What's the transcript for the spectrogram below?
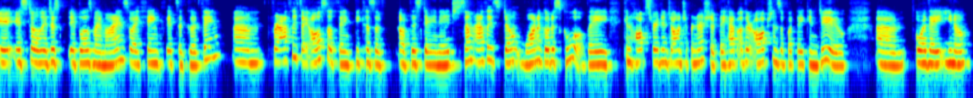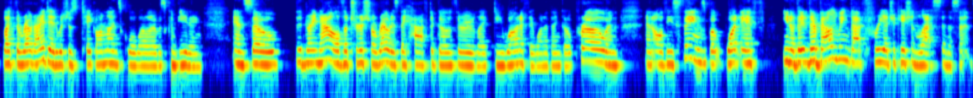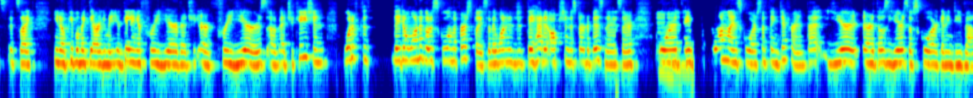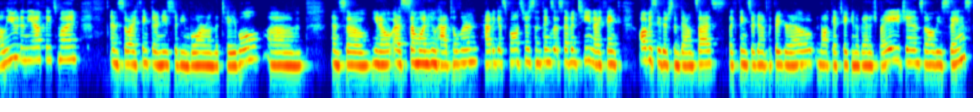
it, it still it just it blows my mind. So I think it's a good thing um, for athletes, I also think because of, of this day and age, some athletes don't want to go to school. They can hop straight into entrepreneurship. They have other options of what they can do. Um, or they, you know, like the route I did, which is take online school while I was competing. And so right now the traditional route is they have to go through like D1 if they want to then go pro and and all these things. But what if you know they're, they're valuing that free education less in a sense. It's like you know people make the argument you're getting a free year of edu- or free years of education. What if the, they don't want to go to school in the first place? So they wanted to, they had an option to start a business or mm-hmm. or they online school or something different. That year or those years of school are getting devalued in the athlete's mind and so I think there needs to be more on the table. Um, and so, you know, as someone who had to learn how to get sponsors and things at 17, I think obviously there's some downsides, like things are going to have to figure out, not get taken advantage by agents and all these things.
